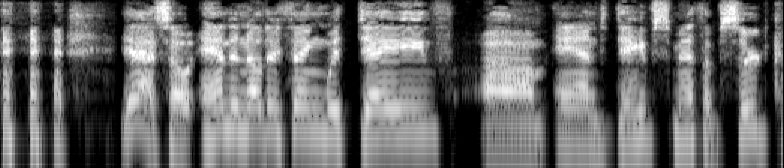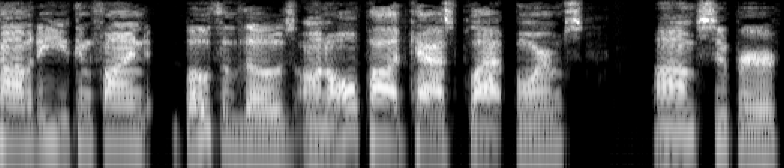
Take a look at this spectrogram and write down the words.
Yeah. So, and another thing with Dave, um, and Dave Smith Absurd Comedy, you can find both of those on all podcast platforms. Um, super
